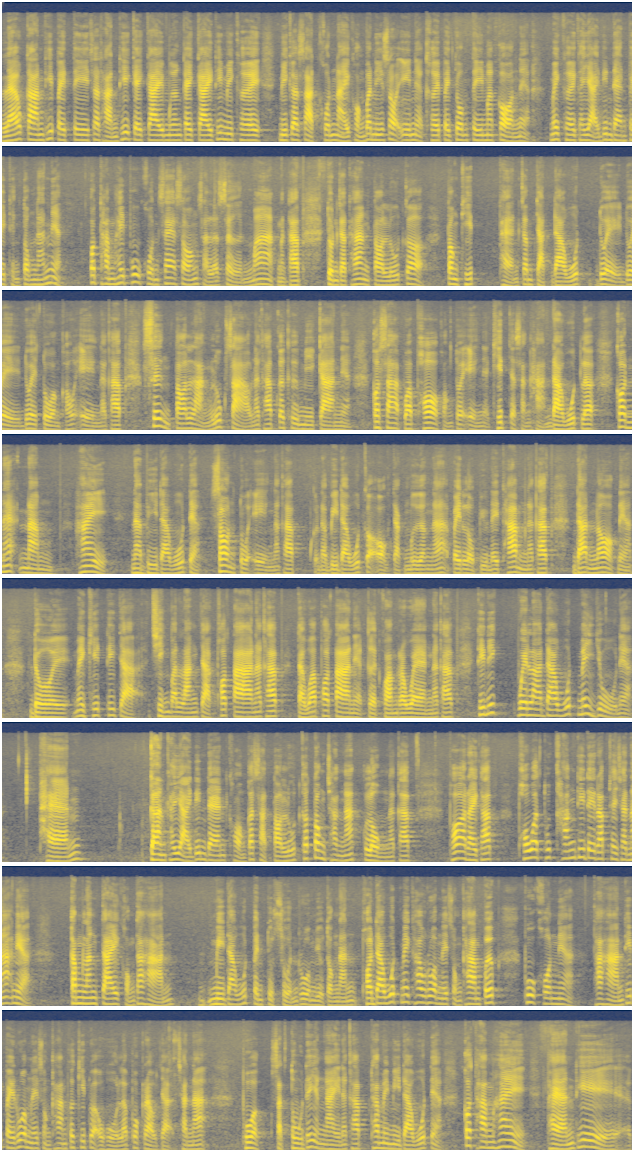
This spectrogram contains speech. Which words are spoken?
แล้วการที่ไปตีสถานที่ไกลๆ เมืองไกลๆ ที่ไม่เคย มีกษัตริย์คนไหนของบันิสราเอลเนี่ยเคยไปโจมตีมาก่อนเนี่ยไม่เคยขยายดินแดนไปถึงตรงนั้นเนี่ยก็ทำให้ผู้คนแซ่ซองสรรเสริญมากนะครับ จนกระทั่งตอนรูทก็ต้องคิดแผนกำจัดดาวุธ ด้วยด้วยด้วยตัวของเขาเองนะครับ ซึ่งตอนหลังลูกสาวนะครับก็คือมีการเนี่ยก็ทราบว่าพ่อของตัวเองเนี่ยคิดจะสังหารดาวุธแล้วก็แนะนำให้นบีดาวุธเนี่ยซ่อนตัวเองนะครับนบีดาวุธก็ออกจากเมืองนะไปหลบอยู่ในถ้ำนะครับ ด้านนอกเนี่ยโดยไม่คิดที่จะชิงบัลลังก์จากพ่อตานะครับ แต่ว่าพ่อตาเนี่ยเกิดความระแวงนะครับ ทีนี้เวลาดาวุธไม่อยู่เนี่ย แผนการขยายดินแดนของกษัตริย์ตอรุตก็ต้องชะงักลงนะครับ เพราะอะไรครับ เพราะว่าทุกครั้งที่ได้รับชัยชนะเนี่ยกำลังใจของทหารมีดาวุธเป็นจุดส่วนรวมอยู่ตรงนั้น พอดาวุธไม่เข้าร่วมในสงครามปุ๊บผู้คนเนี่ยทหารที่ไปร่วมในสงครามก็คิดว่าโอ้โห แล้วพวกเราจะชนะพวกศัตรูได้ยังไงนะครับ ถ้าไม่มีดาวุธเนี่ยก็ทำให้ แผนที่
